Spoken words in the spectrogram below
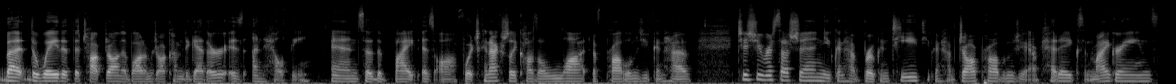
But the way that the top jaw and the bottom jaw come together is unhealthy. And so the bite is off, which can actually cause a lot of problems. You can have tissue recession, you can have broken teeth, you can have jaw problems, you can have headaches and migraines.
